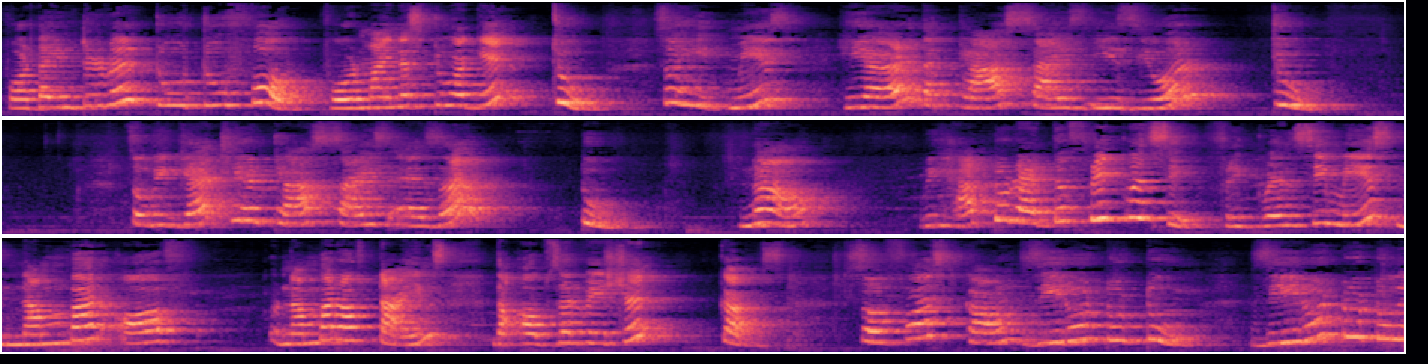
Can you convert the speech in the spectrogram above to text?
For the interval 2 to 4. 4 minus 2 again 2. So it means here the class size is your 2. So we get here class size as a 2. Now we have to write the frequency. Frequency means number of number of times the observation comes. So first count 0 to 2. 0 to 2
